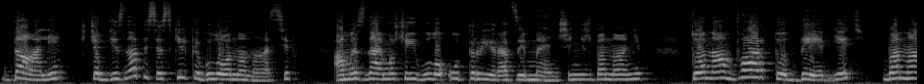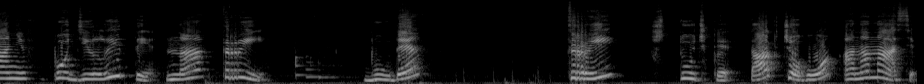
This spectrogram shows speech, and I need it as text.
Далі, щоб дізнатися, скільки було ананасів, а ми знаємо, що їх було у 3 рази менше, ніж бананів, то нам варто 9 бананів поділити на 3. Буде 3 штучки, так, чого? Ананасів.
